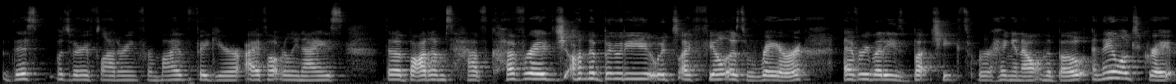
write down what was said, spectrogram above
this was very flattering for my figure. I felt really nice. The bottoms have coverage on the booty, which I feel is rare. Everybody's butt cheeks were hanging out on the boat and they looked great.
